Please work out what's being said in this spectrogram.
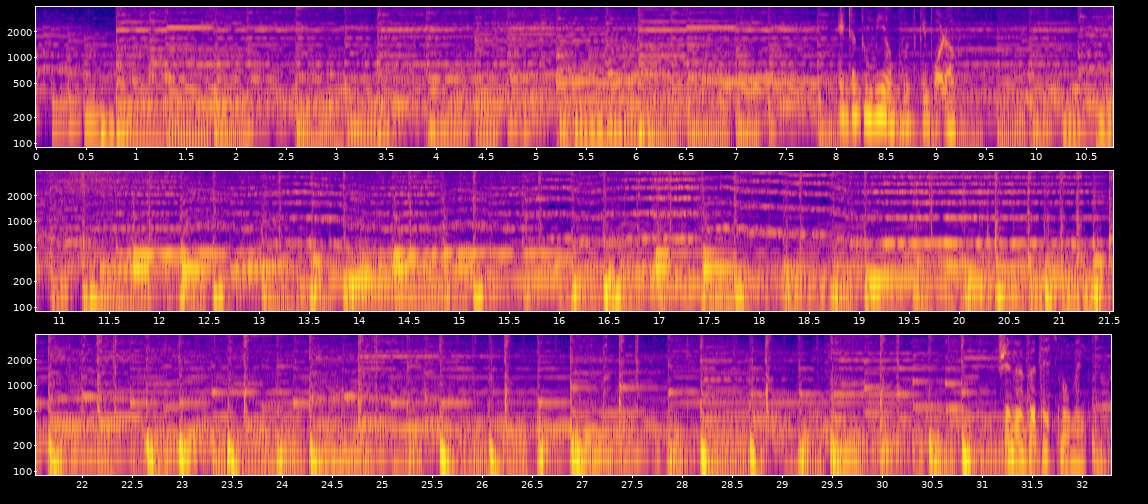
এটা তুমি অঙ্গদকে পড়াও। Remember this moment.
